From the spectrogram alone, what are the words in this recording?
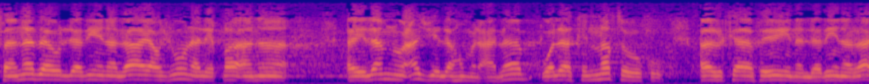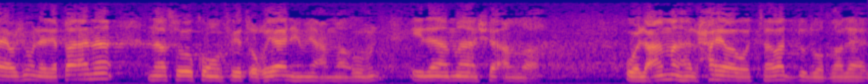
فنذر الذين لا يرجون لقاءنا أي لم نعجل لهم العذاب ولكن نترك الكافرين الذين لا يرجون لقاءنا نتركهم في طغيانهم يعمهون إلى ما شاء الله. والعمى الحيرة والتردد والضلال.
